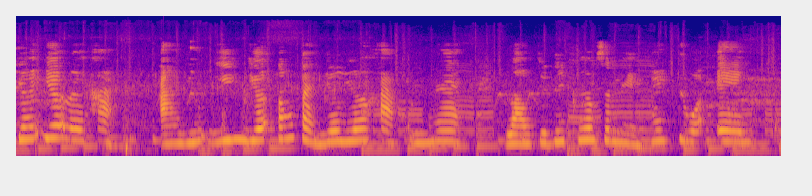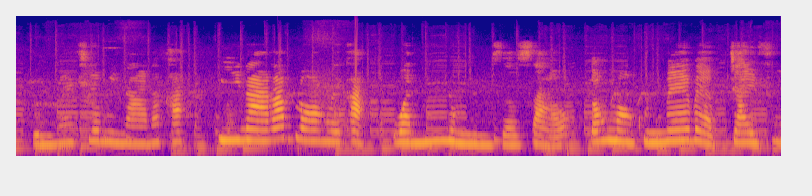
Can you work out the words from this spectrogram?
เยอะๆเลยค่ะ อายุยิ่งเยอะต้องแต่งเยอะๆค่ะ คุณแม่ เราจะได้เพิ่มเสน่ห์ให้ตัวเอง คุณแม่เชื่อมีนานะคะ มีนารับรองเลยค่ะ วันนี้หนุ่มๆสาวๆต้องมองคุณแม่แบบใจฟู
